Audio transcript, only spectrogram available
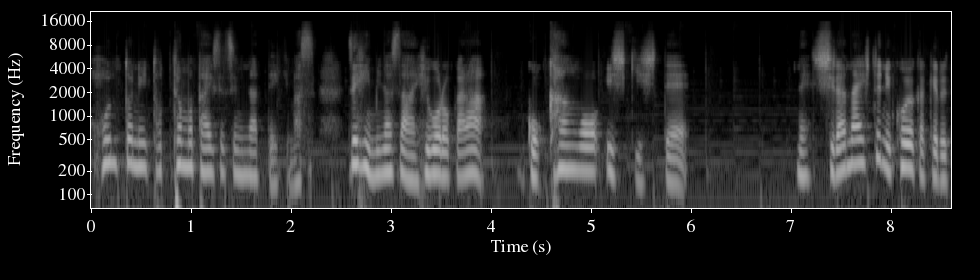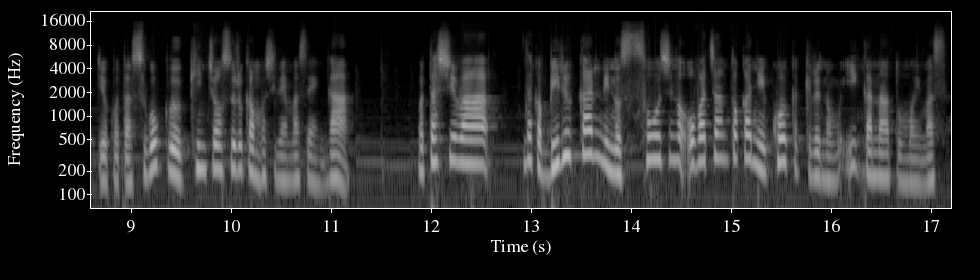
本当にとっても大切になっていきます。ぜひ皆さん日頃から五感を意識して、ね、知らない人に声をかけるっていうことはすごく緊張するかもしれませんが、私はなんかビル管理の掃除のおばちゃんとかに声かけるのもいいかなと思います。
